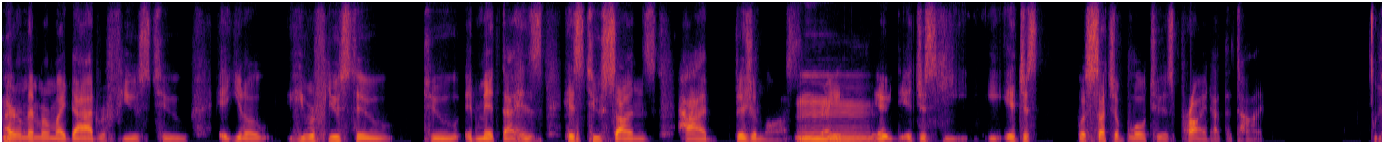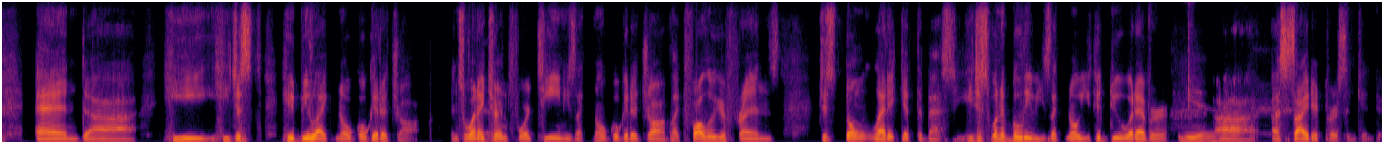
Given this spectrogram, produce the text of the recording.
Yeah. I remember my dad refused to, you know, he refused to to admit that his his two sons had vision loss. Mm. Right? It, it just he it just was such a blow to his pride at the time. And uh, he he just he'd be like, no, go get a job. And so when yeah. I turned 14, he's like, no, go get a job. Like follow your friends. Just don't let it get the best of you. He just wouldn't believe it. He's like, no, you could do whatever yeah. uh, a sighted person can do.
